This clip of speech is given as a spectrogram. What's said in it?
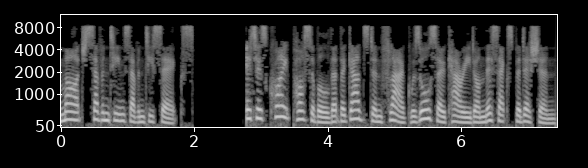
March 1776. It is quite possible that the Gadsden flag was also carried on this expedition.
